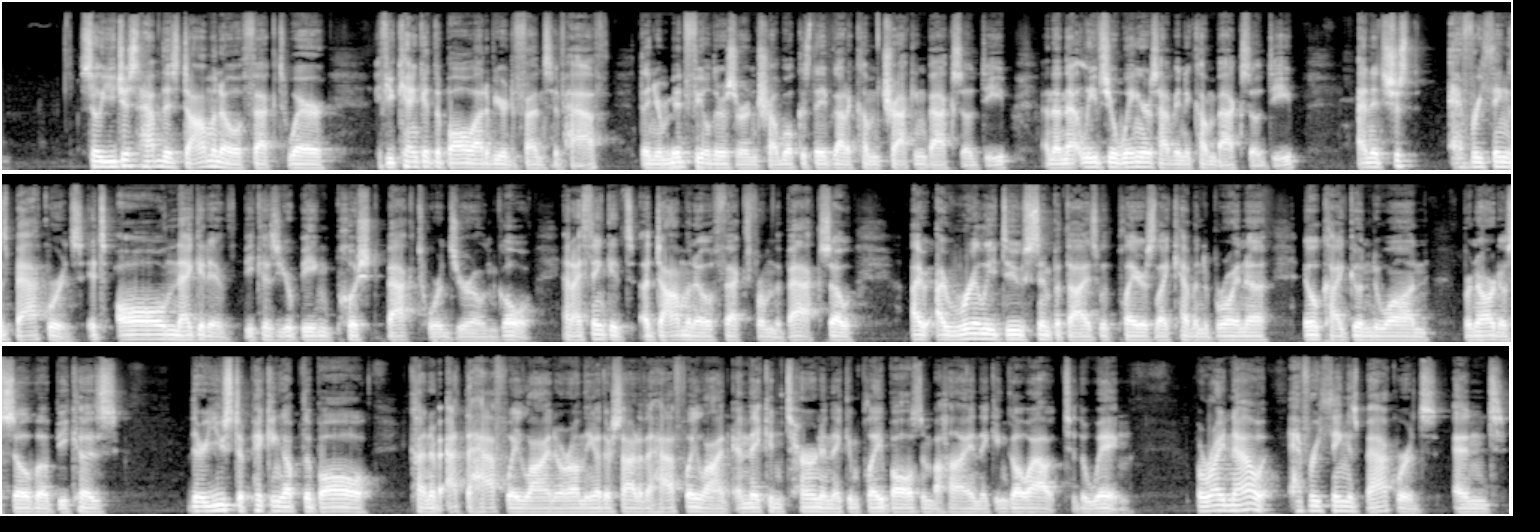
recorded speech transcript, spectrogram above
so you just have this domino effect where if you can't get the ball out of your defensive half, then your midfielders are in trouble because they've got to come tracking back so deep. And then that leaves your wingers having to come back so deep. And it's just everything's backwards. It's all negative because you're being pushed back towards your own goal. And I think it's a domino effect from the back. So I, I really do sympathize with players like Kevin De Bruyne, Ilkay Gundogan, Bernardo Silva, because they're used to picking up the ball kind of at the halfway line or on the other side of the halfway line, and they can turn and they can play balls in behind. They can go out to the wing. But right now, everything is backwards. And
